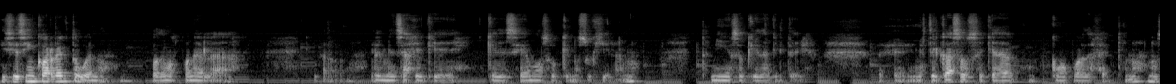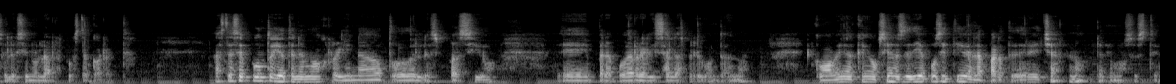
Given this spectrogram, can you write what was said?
Y si es incorrecto, bueno, podemos poner el mensaje que, deseamos o que nos sugieran. ¿no? También eso queda a criterio. Eh, en este caso se queda como por defecto, ¿no? no selecciono la respuesta correcta. Hasta ese punto ya tenemos rellenado todo el espacio eh, para poder realizar las preguntas. ¿no? Como ven aquí en opciones de diapositiva en la parte derecha ¿no? tenemos este,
